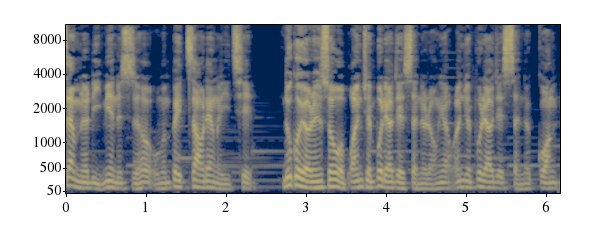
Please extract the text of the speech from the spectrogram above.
在我们的里面的时候，我们被照亮了一切。如果有人说我完全不了解神的荣耀，完全不了解神的光，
